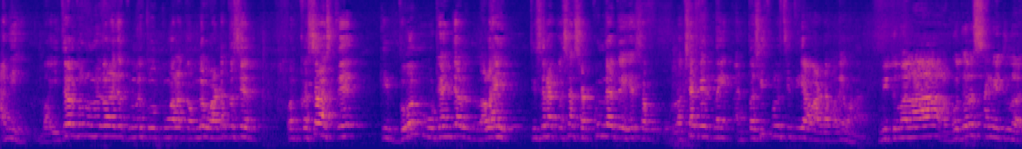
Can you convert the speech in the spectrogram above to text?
आणि इतर दोन उमेदवाराच्या तुलनेत तो तुम्हाला कमजोर वाटत असेल पण कसं असते की दोन मोठ्यांच्या लढाईत तिसरा कसा सटकून जाते हे सब- लक्षात येत नाही आणि तशीच परिस्थिती या वार्डामध्ये होणार मी तुम्हाला अगोदरच सांगितलं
